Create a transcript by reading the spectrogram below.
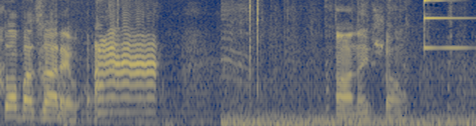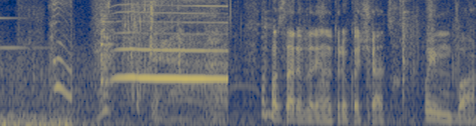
Хто базарив? А, найшов. Базарив взагалі не трюкачат. Ой, імба.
